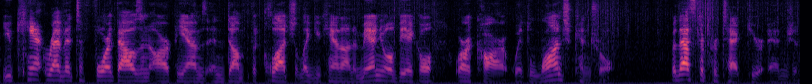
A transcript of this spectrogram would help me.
You can't rev it to 4000 RPMs and dump the clutch like you can on a manual vehicle or a car with launch control. But that's to protect your engine.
